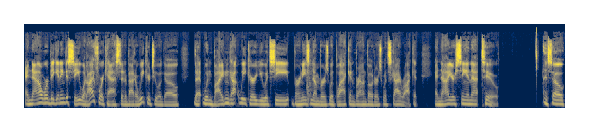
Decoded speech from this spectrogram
And now we're beginning to see what I forecasted about a week or two ago that when Biden got weaker, you would see Bernie's numbers with black and brown voters would skyrocket. And now you're seeing that too. And so,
